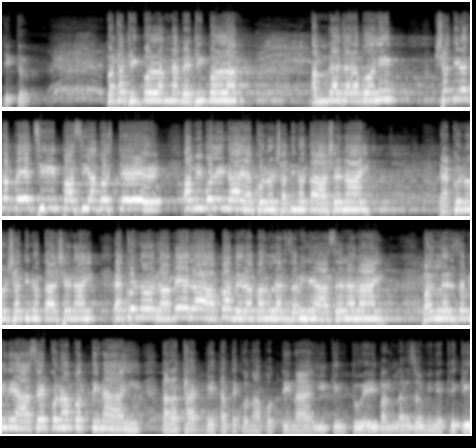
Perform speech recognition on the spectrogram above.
ঠিক তো? কথা ঠিক বললাম না বে ঠিক বললাম? আমরা যারা বলি, স্বাধীনতা পেয়েছি পাঁচই আগস্টে, আমি বলি না, এখনও স্বাধীনতা আসে নাই। এখনও স্বাধীনতা আসে নাই। এখনও রামেরা, বামেরা বাংলার জমিনে আসে না নাই? বাংলার জমিনে আছে কোনো আপত্তি নাই। তারা থাকবে তাতে কোনো আপত্তি নাই। কিন্তু এই বাংলার জমিনে থেকে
